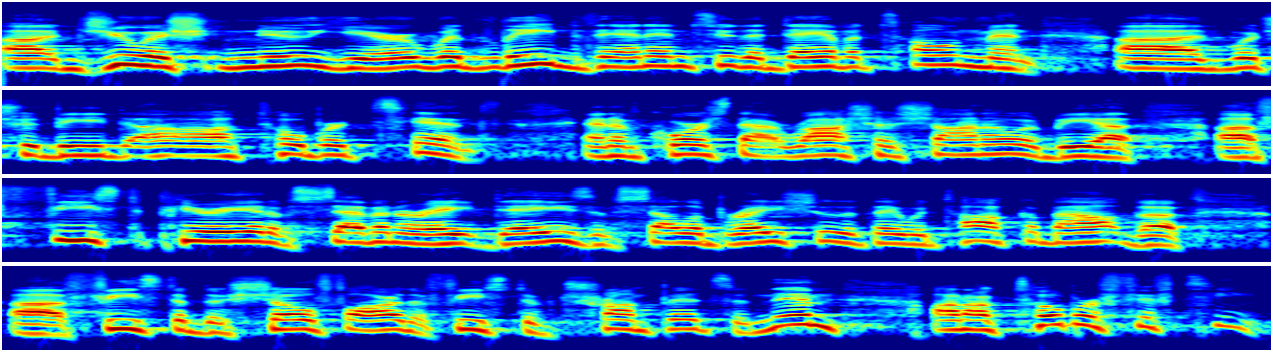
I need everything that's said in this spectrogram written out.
uh, Jewish New Year, would lead then into the Day of Atonement, uh, which would be uh, October 10th. And of course, that Rosh Hashanah would be a, a, feast period of seven or eight days of celebration that they would talk about, the uh, feast Feast of the Shofar, the Feast of Trumpets. And then on October 15th,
